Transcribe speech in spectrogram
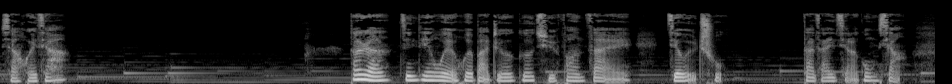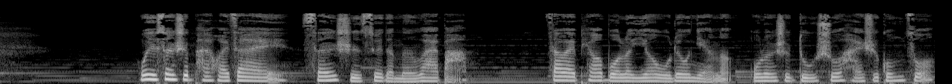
想回家。”当然，今天我也会把这个歌曲放在结尾处，大家一起来共享。我也算是徘徊在三十岁的门外吧。在外漂泊了也有五六年了，无论是读书还是工作，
